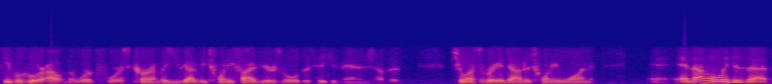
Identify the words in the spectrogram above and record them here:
people who are out in the workforce. Currently, you've got to be 25 years old to take advantage of it. She wants to bring it down to 21. And not only does that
